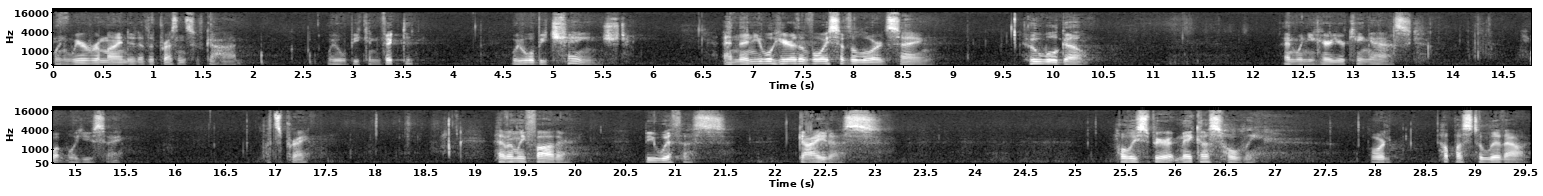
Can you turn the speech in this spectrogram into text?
When we're reminded of the presence of God, we will be convicted, we will be changed. And then you will hear the voice of the Lord saying, Who will go? And when you hear your king ask, what will you say? Let's pray. Heavenly Father, be with us, guide us. Holy Spirit, make us holy. Lord, help us to live out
